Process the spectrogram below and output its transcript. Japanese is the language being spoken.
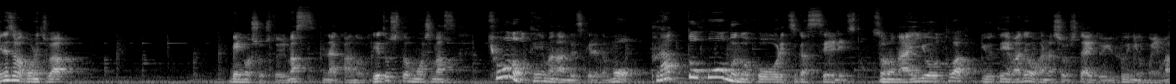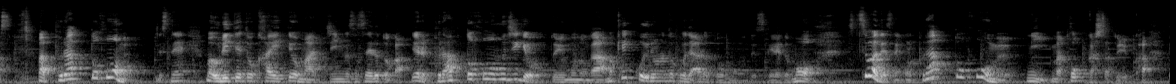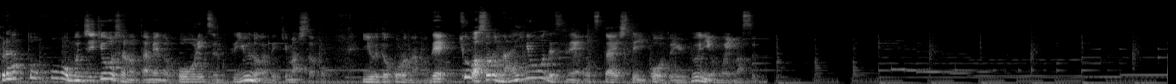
皆様こんにちは。弁護士をしております。中野秀俊と申します。今日のテーマなんですけれども、プラットフォームの法律が成立と、その内容とはというテーマでお話をしたいというふうに思います。まあ、プラットフォームですね。まあ、売り手と買い手をマッチングさせるとか、いわゆるプラットフォーム事業というものが、まあ、結構いろんなところであると思うんですけれども、実はですね、このプラットフォームにま特化したというか、プラットフォーム事業者のための法律っていうのができましたというところなので、今日はその内容をですね、お伝えしていこうというふうに思います。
